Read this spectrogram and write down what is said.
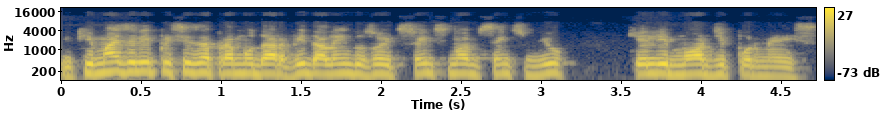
E o que mais ele precisa para mudar a vida além dos 800, 900 mil que ele morde por mês.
